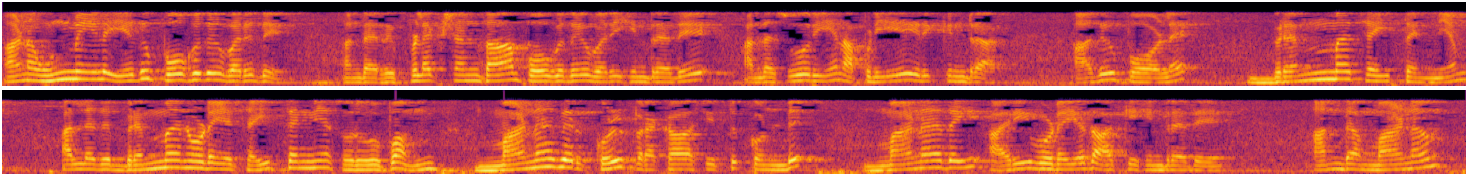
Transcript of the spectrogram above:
ஆனா உண்மையில எது போகுது வருது? அந்த ரிஃப்ளெக்ஷன் தான் போகுது வருகின்றது. அந்த சூரியன் அப்படியே இருக்கின்றார். அதுபோல பிரம்ம சைத்தன்யம் அல்லது பிரம்மனுடைய சைத்தன்ய சுரூபம் மனதிற்குள் பிரகாசித்து கொண்டு மனதை அறிவுடையதாக்குகின்றது. அந்த மனம்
